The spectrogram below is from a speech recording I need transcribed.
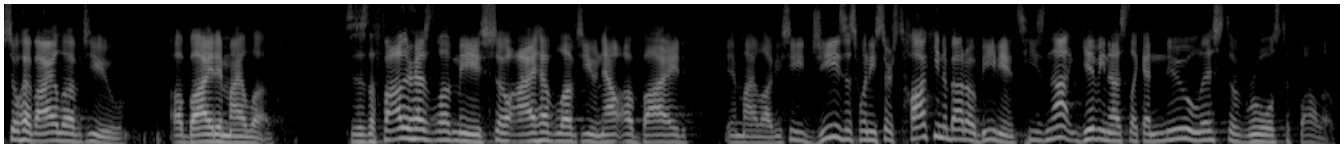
so have I loved you. Abide in my love. He says, As the Father has loved me, so I have loved you. Now abide in my love. You see, Jesus, when he starts talking about obedience, he's not giving us like a new list of rules to follow.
